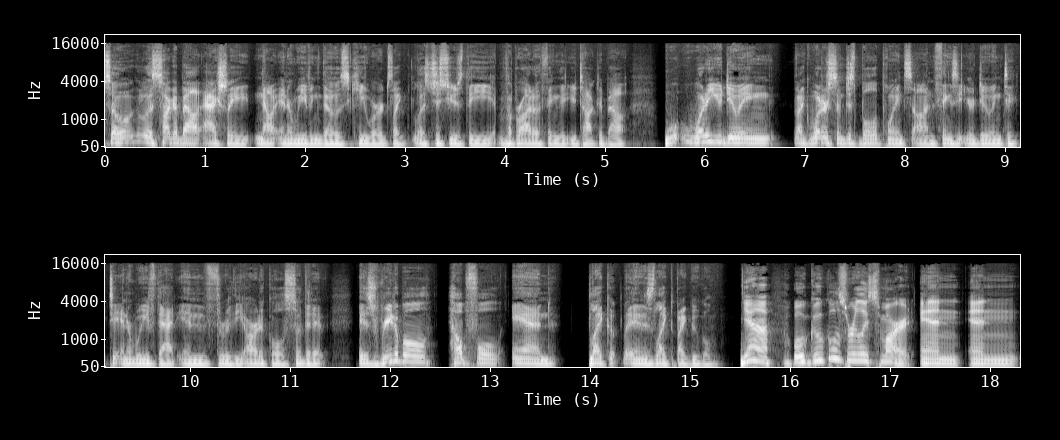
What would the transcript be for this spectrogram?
So let's talk about actually now interweaving those keywords. Like, let's just use the vibrato thing that you talked about. W- what are you doing? Like, what are some just bullet points on things that you're doing to, to interweave that in through the article so that it is readable, helpful, and like and is liked by Google? Yeah, well, Google's really smart, and and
